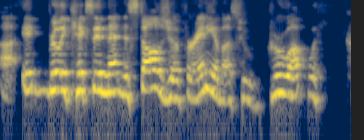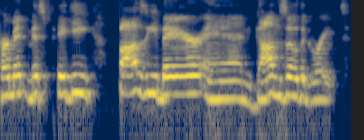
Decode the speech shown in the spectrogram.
uh, it really kicks in that nostalgia for any of us who grew up with Kermit, Miss Piggy, Fozzie Bear, and Gonzo the Great.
